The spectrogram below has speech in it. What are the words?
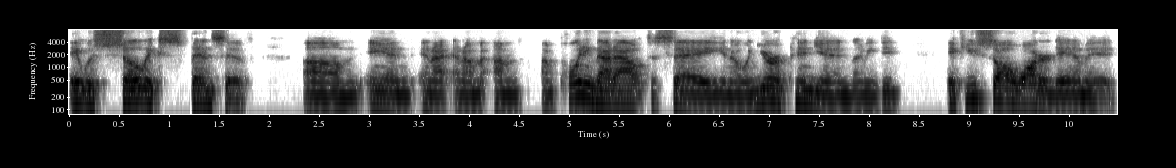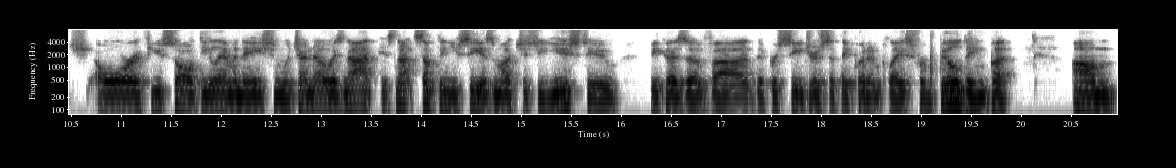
It was so expensive um, and and I and I'm I'm I'm pointing that out to say, you know, in your opinion, I mean, did if you saw water damage or if you saw delamination, which I know is not is not something you see as much as you used to because of uh, the procedures that they put in place for building, but um,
